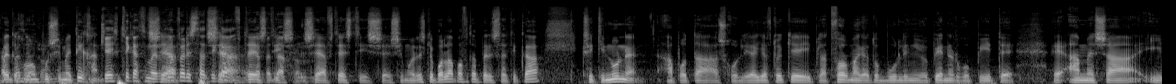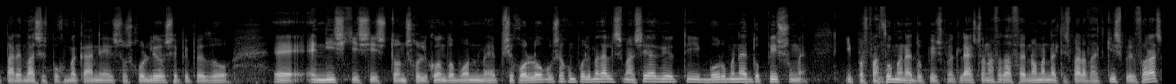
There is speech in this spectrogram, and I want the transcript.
15 χρόνων που συμμετείχαν. Και έχει και καθημερινά σε, περιστατικά. Σε αυτές τις ε, συμμορίες. Και πολλά από αυτά τα περιστατικά ξεκινούν από τα σχολεία. Γι' αυτό και η πλατφόρμα για το bullying, η οποία ενεργοποιείται ε, άμεσα, οι παρεμβάσεις που έχουμε κάνει στο σχολείο σε επίπεδο ε, ενίσχυσης των σχολικών δομών με ψυχολόγους έχουν πολύ μεγάλη σημασία, διότι μπορούμε να εντοπίσουμε ή προσπαθούμε να εντοπίσουμε τουλάχιστον αυτά τα φαινόμενα της παραβατικής συμπεριφοράς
